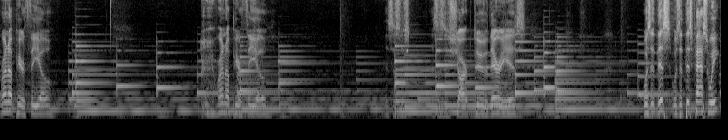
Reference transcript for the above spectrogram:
Run up here, Theo. Run up here, Theo. This is a, this is a sharp dude. There he is. Was it this was it this past week?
